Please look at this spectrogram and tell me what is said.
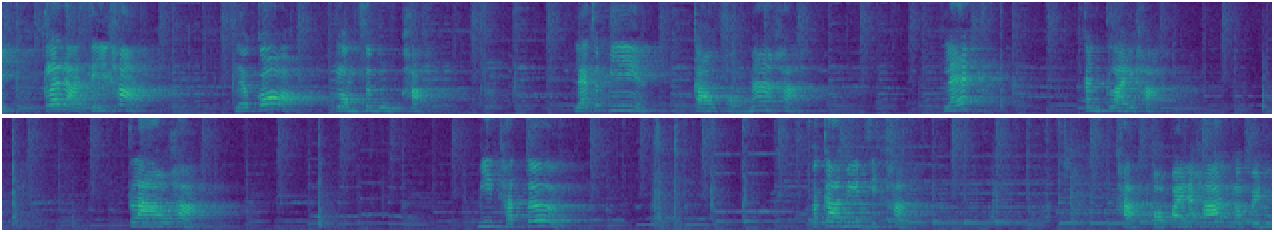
ก็จะมีกระดาษสีค่ะ แล้วก็กล่องสบู่ค่ะ และจะมีกาวสองหน้าค่ะ และกันไกลค่ะ กลาวค่ะ มีดคัตเตอร์ปากกาเมจิกค่ะ ค่ะ ต่อไปนะคะ เราไปดู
